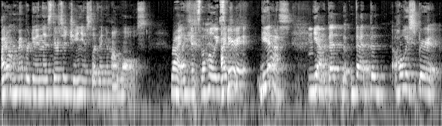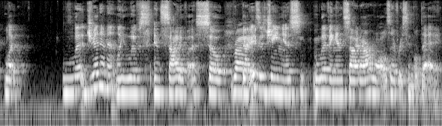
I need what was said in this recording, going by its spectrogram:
I don't remember doing this. There's a genius living in my walls. Right. Like, it's the Holy I- Spirit. Yes. Mm-hmm. Yeah, that that the Holy Spirit like legitimately lives inside of us. So there Right. is a genius living inside our walls every single day.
